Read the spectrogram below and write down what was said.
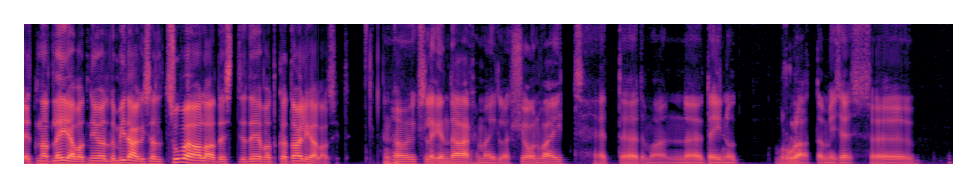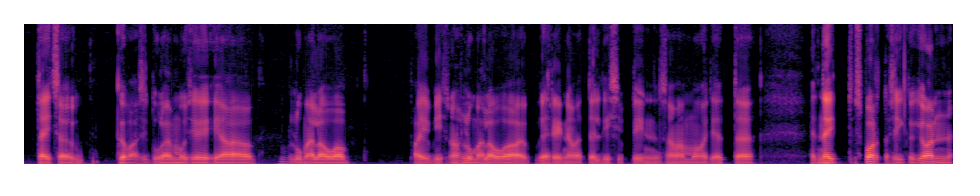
et nad leiavad nii-öelda midagi sealt suvealadest ja teevad ka talialasid? no üks legendaarsemaid oleks Sean White, et tema on teinud rulatamises äh, täitsa kõvasid tulemusi ja lumelaua paibis, noh, lumelaua erinevatel distsipliinidel samamoodi, et et neid sportlasi ikkagi on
